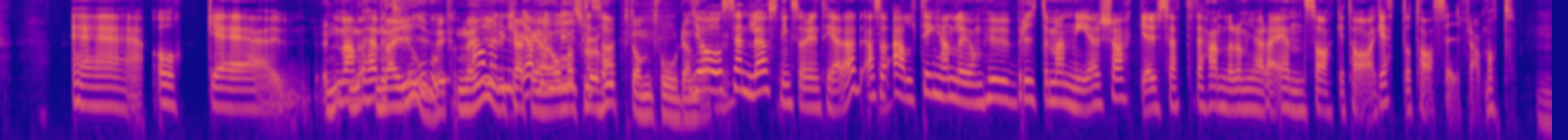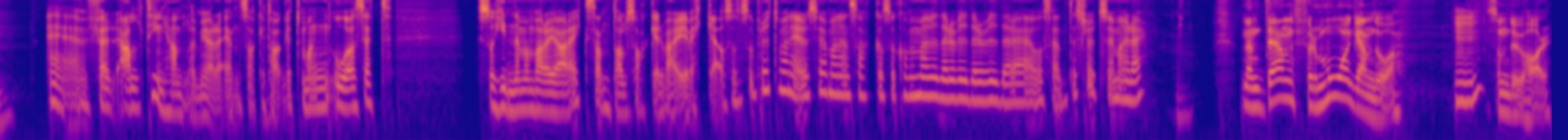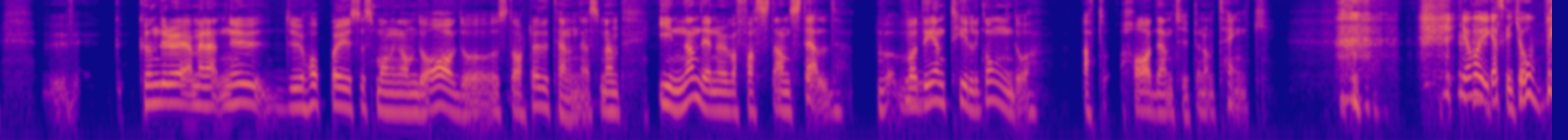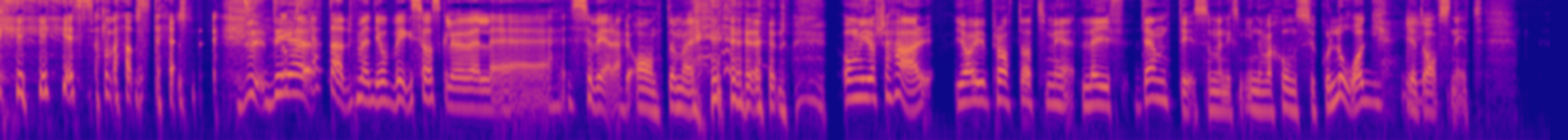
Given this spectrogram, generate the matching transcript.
Eh, och eh, man N behöver naiv, tro. Naiv ja, men, kanske, ja, om man slår så. ihop de två orden. Ja, och sen lösningsorienterad. Alltså, allting handlar ju om hur bryter man ner saker så att det handlar om att göra en sak i taget och ta sig framåt. Mm. Eh, för allting handlar om att göra en sak i taget. Man, oavsett så hinner man bara göra x antal saker varje vecka och sen så bryter man ner och så gör man en sak och så kommer man vidare och vidare och vidare och sen till slut så är man ju där. Men den förmågan då, mm. som du har. Kunde du, jag menar, nu, du hoppar ju så småningom då av då och startade Tellnäs, men innan det när du var fast anställd, var mm. det en tillgång då? Att ha den typen av tänk? Jag var ju ganska jobbig som anställd. Det, det... Uppskattad men jobbig, så skulle vi väl eh, summera. Det ante mig. Om vi gör så här. Jag har ju pratat med Leif Denti som är liksom innovationspsykolog i ett mm. avsnitt.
